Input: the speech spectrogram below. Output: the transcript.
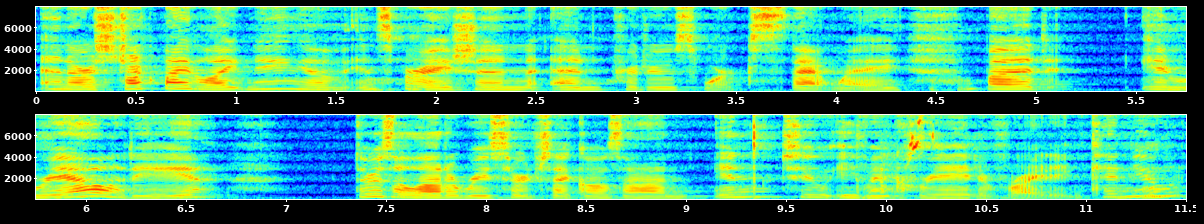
and are struck by lightning of inspiration and produce works that way. But in reality, there's a lot of research that goes on into even creative writing. Can you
